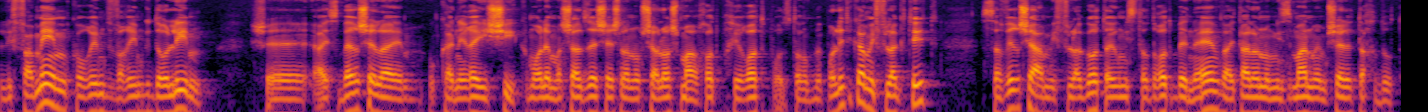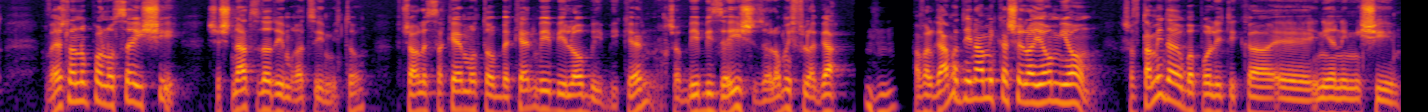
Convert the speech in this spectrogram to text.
ולפעמים קורים דברים גדולים. שההסבר שלהם הוא כנראה אישי, כמו למשל זה שיש לנו שלוש מערכות בחירות פה. זאת אומרת, בפוליטיקה מפלגתית, סביר שהמפלגות היו מסתדרות ביניהם והייתה לנו מזמן ממשלת אחדות. ויש לנו פה נושא אישי, ששני הצדדים רצים איתו. אפשר לסכם אותו בכן ביבי, לא ביבי, כן? עכשיו, ביבי זה איש, זה לא מפלגה. Mm-hmm. אבל גם הדינמיקה של היום-יום. עכשיו, תמיד היו בפוליטיקה אה, עניינים אישיים,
